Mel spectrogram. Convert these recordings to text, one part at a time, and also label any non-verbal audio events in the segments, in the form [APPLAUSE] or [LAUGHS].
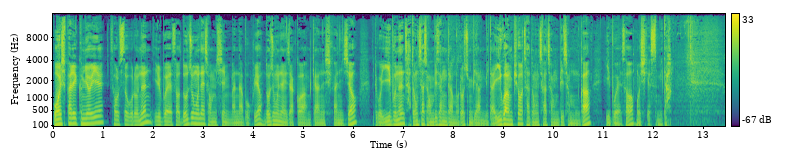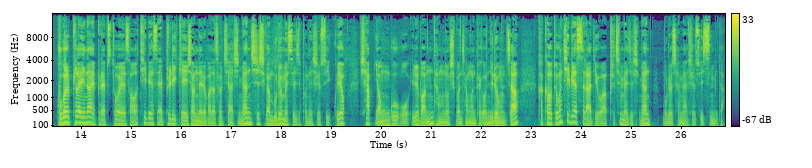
5월 18일 금요일 서울 속으로는 1부에서 노중훈의 점심 만나보고요. 노중훈 여의 작가와 함께하는 시간이죠. 그리고 2부는 자동차 정비 상담으로 준비합니다. 이광표 자동차 정비 전문가 2부에서 모시겠습니다. 구글 플레이나 애플 앱스토어에서 TBS 애플리케이션 내려받아 설치하시면 실시간 무료 메시지 보내실 수 있고요. 샵 0951번 단문 50원 장문 100원 유료 문자 카카오톡은 TBS 라디오와 플친 맺으시면 무료 참여하실 수 있습니다.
